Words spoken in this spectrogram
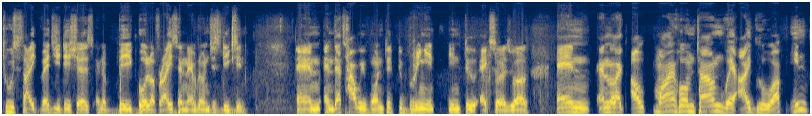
two side veggie dishes, and a big bowl of rice, and everyone just digs in. And and that's how we wanted to bring it into XO as well. And and like our, my hometown where I grew up in,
